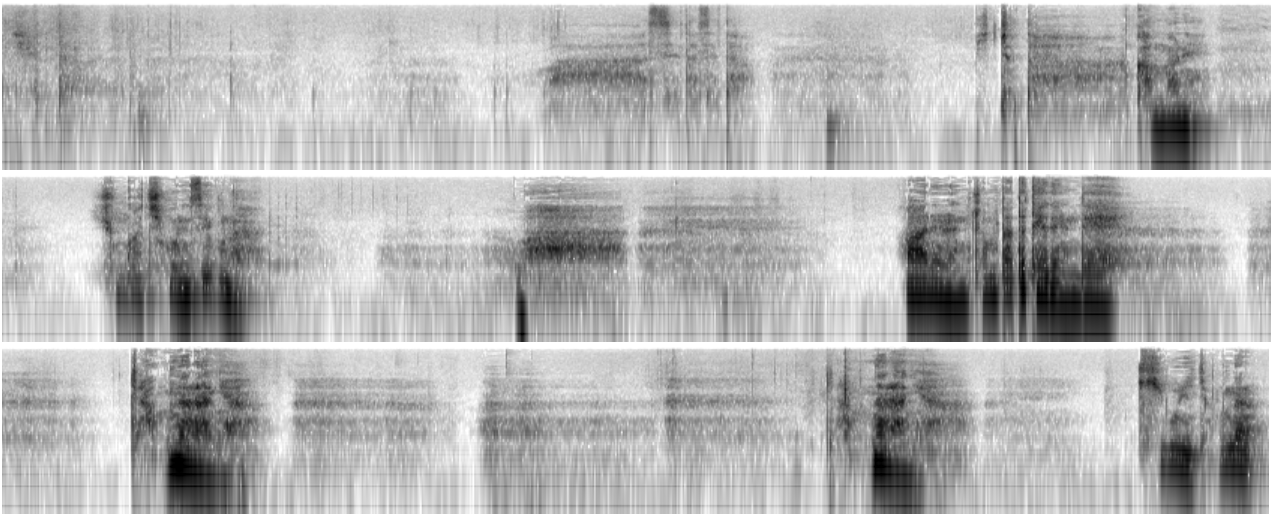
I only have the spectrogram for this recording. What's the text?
미치겠다. 와, 세다, 세다. 미쳤다. 간만에 흉가 치고는 세구나. 와. 안에는 좀 따뜻해야 되는데, 장난 아니야. 장난 아니야. 기분이 장난,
